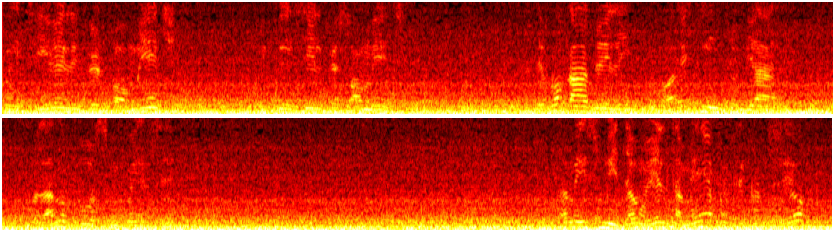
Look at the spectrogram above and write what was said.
Conheci ele virtualmente e conheci ele pessoalmente. Advogado ele, hein? Mora aqui em Itubiara. Foi lá no posto me conhecer. Tá meio sumidão ele também, é pra que aconteceu?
